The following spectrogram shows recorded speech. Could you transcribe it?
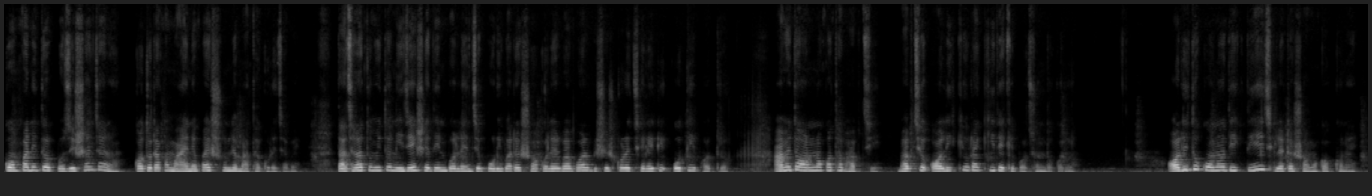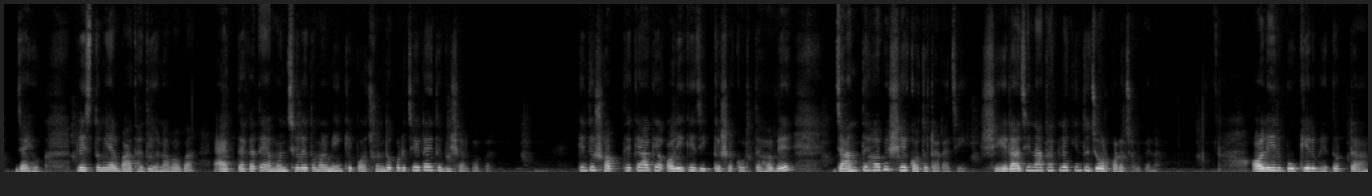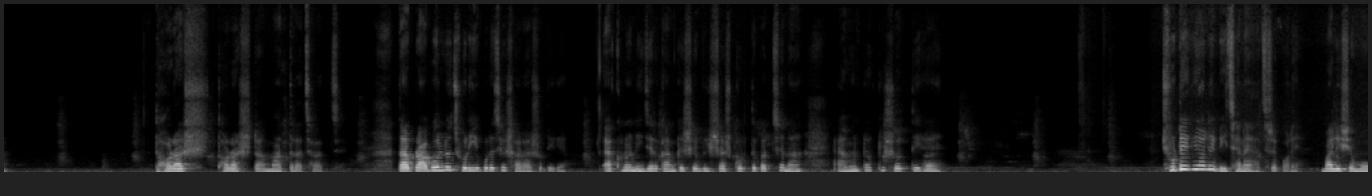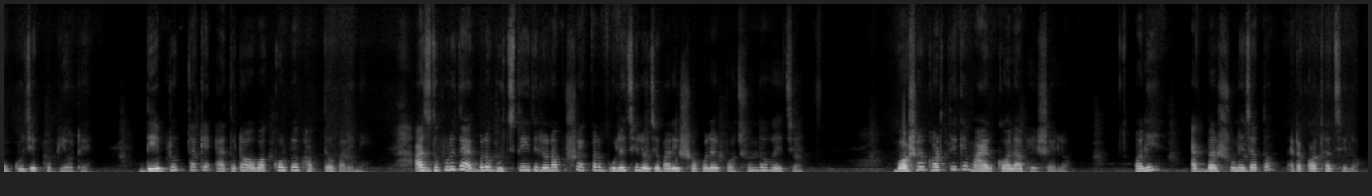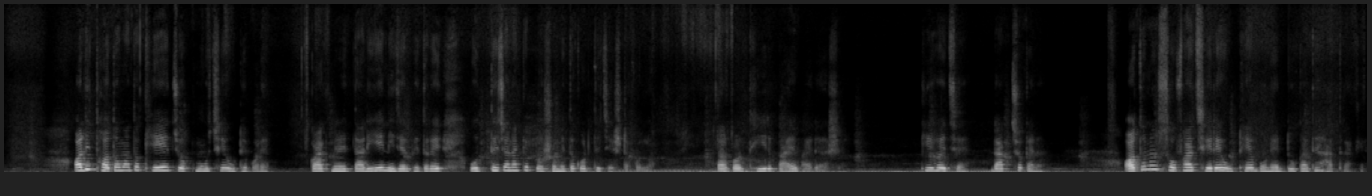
কোম্পানি তোর পজিশন জানো? কত টাকা মাইনে পায় শুনলে মাথা ঘুরে যাবে। তাছাড়া তুমি তো নিজেই সেদিন বললেন যে পরিবারের সকলের ব্যবহার, বিশেষ করে ছেলেটি অতি ভদ্র। আমি তো অন্য কথা ভাবছি। ভাবছি অলিকে ওরা কী দেখে পছন্দ করল। অলি তো কোনো দিক দিয়েই ছেলেটার সমকক্ষ নয়। যাই হোক প্লিজ তুমি আর বাধা দিও না বাবা। এক দেখাতে এমন ছেলে তোমার মেয়েকে পছন্দ করেছে, এটাই তো বিশাল ব্যাপার। কিন্তু সব থেকে আগে অলিকে জিজ্ঞাসা করতে হবে জানতে হবে সে কতটা রাজি। সে রাজি না থাকলে কিন্তু জোর করা চলবে না। অলির বুকের ভেতরটা ধরাস, ধরাসটা মাত্রা ছাড়াচ্ছে। তার প্রাবল্য ছড়িয়ে পড়েছে সারা শরীরে এখনও নিজের কানকে সে বিশ্বাস করতে পারছে না এমনটাও কি সত্যি হয়? ছুটে গিয়ে অলি বিছানায় আছড়ে পড়ে। বালিশে মুখ গুজে ফুপিয়ে ওঠে। দেবরূপ তাকে এতটা অবাক করবে ভাবতেও পারেনি। আজ দুপুরে তো একবারও বুঝতেই দিল না, অবশ্য একবার বলেছিল যে বাড়ির সকলের পছন্দ হয়েছে। বসার ঘর থেকে মায়ের গলা ভেসে এলো। অলি, একবার শুনে যেত একটা কথা ছিল। অলি থতমত খেয়ে চোখ মুছে উঠে পড়ে। কয়েক মিনিট দাঁড়িয়ে নিজের ভেতরে উত্তেজনাকে প্রশমিত করতে চেষ্টা করল। তারপর ধীর পায়ে বাইরে আসে। কি হয়েছে? ডাকছো কেন? অতনু সোফা ছেড়ে উঠে বোনের দু কাঁধে হাত রাখে।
